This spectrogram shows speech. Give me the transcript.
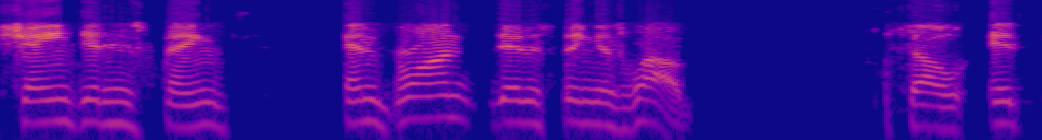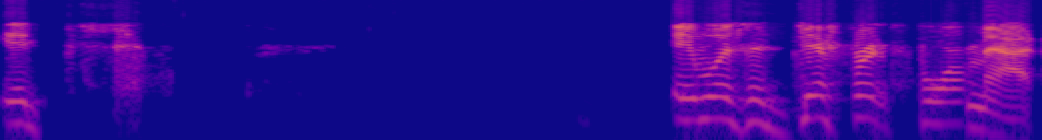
Shane did his thing, and Braun did his thing as well. So it it it was a different format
